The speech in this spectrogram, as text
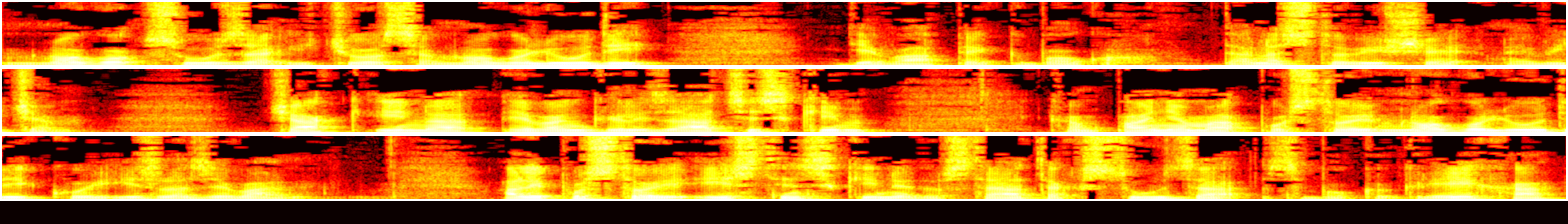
mnogo suza i čuo sam mnogo ljudi gdje vape k Bogu. Danas to više ne viđam. Čak i na evangelizacijskim kampanjama postoji mnogo ljudi koji izlaze van. Ali postoji istinski nedostatak suza zbog grijeha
